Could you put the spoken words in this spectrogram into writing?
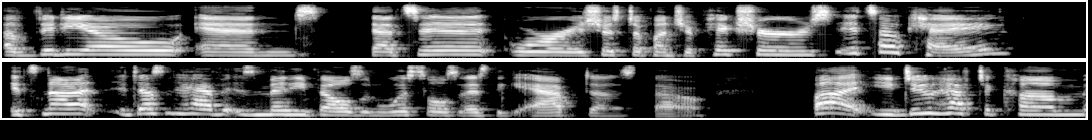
a video and that's it, or it's just a bunch of pictures, it's okay. It's not, it doesn't have as many bells and whistles as the app does, though. But you do have to come,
